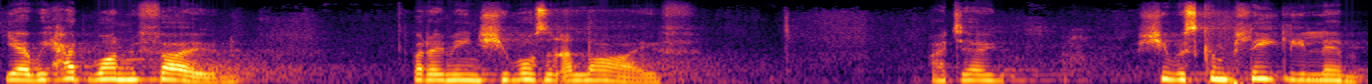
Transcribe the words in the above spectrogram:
Yeah, we had one phone. But I mean, she wasn't alive. I don't. She was completely limp.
